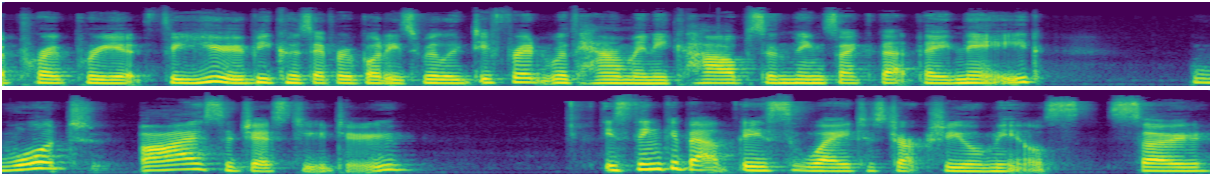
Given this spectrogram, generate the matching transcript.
appropriate for you because everybody's really different with how many carbs and things like that they need. What I suggest you do is think about this way to structure your meals. So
